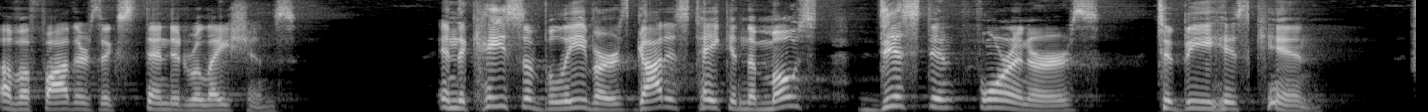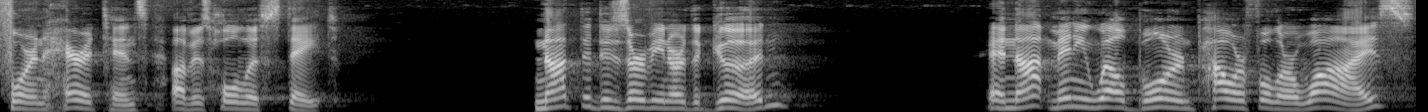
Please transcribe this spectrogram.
of a father's extended relations. In the case of believers, God has taken the most distant foreigners to be his kin for inheritance of his whole estate. Not the deserving or the good, and not many well born, powerful, or wise,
